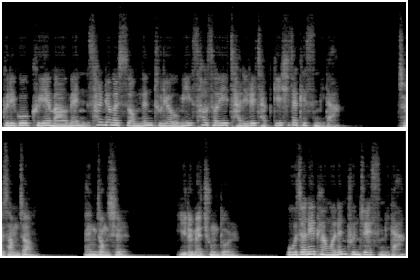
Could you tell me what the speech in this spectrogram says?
그리고 그의 마음엔 설명할 수 없는 두려움이 서서히 자리를 잡기 시작했습니다. 제3장 행정실 이름의 충돌 오전에 병원은 분주했습니다.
